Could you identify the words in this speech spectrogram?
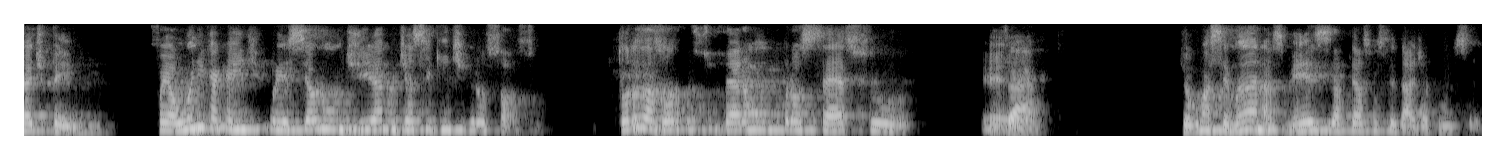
JetPay. Foi a única que a gente conheceu num dia, no dia seguinte virou sócio. Todas as outras tiveram um processo é, de algumas semanas, meses, até a sociedade acontecer.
